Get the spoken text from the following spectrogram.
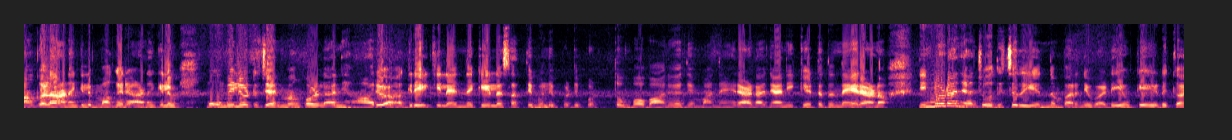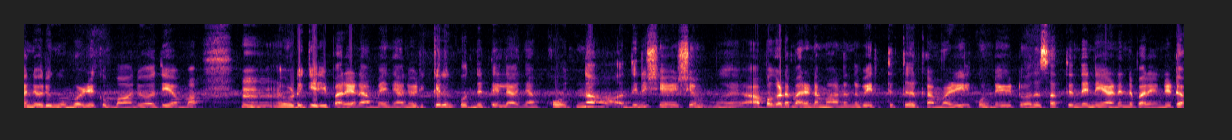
മകളാണെങ്കിലും മകനാണെങ്കിലും ഭൂമിയിലോട്ട് ജന്മം കൊള്ളാൻ ആരും ആഗ്രഹിക്കില്ല എന്നൊക്കെയുള്ള സത്യം വെളിപ്പെടുത്തുമ്പോൾ ഭാനുവദ്യമ്മ നേരാടാ ഞാൻ ഈ കേട്ടത് നേരാണോ? നിന്നോടാ ഞാൻ ചോദിച്ചത് എന്നും പറഞ്ഞ് വടിയൊക്കെ എടുക്കാൻ ഒരുങ്ങുമ്പോഴേക്കും ഭാനുവതിയമ്മ ഒടുക്കിരി പറയണ അമ്മേ ഞാൻ ഒരിക്കലും കൊന്നിട്ടില്ല. ഞാൻ കൊന്ന അതിന് ശേഷം അപകട മരണമാണെന്ന് വരുത്തി തീർക്കാൻ വഴിയിൽ കൊണ്ടുപോയിട്ടു. അത് സത്യം തന്നെയാണെന്ന് പറയണ്ടിട്ടോ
